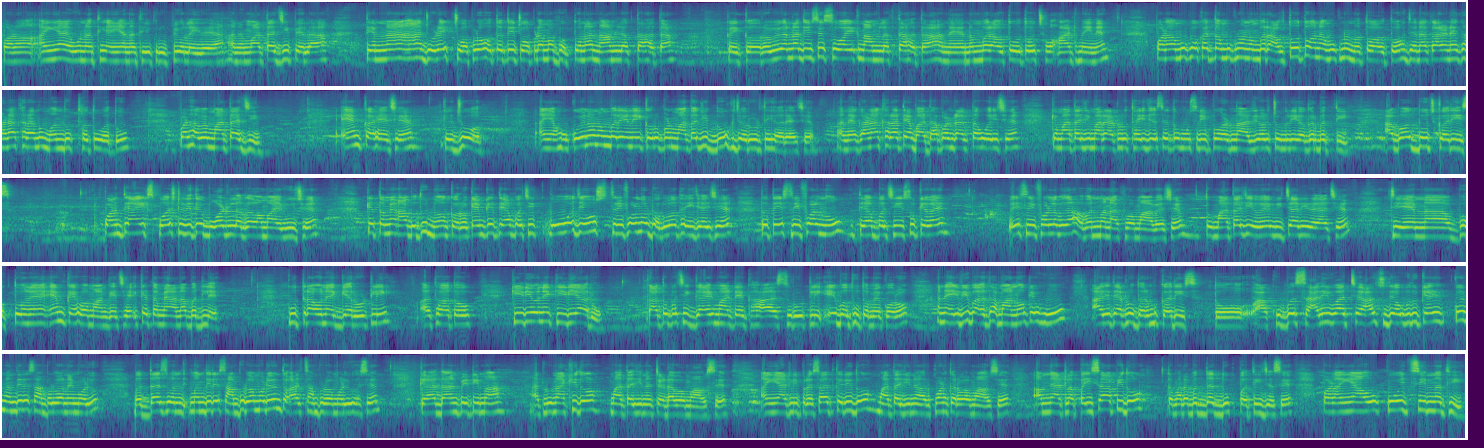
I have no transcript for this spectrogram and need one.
પણ અહીંયા એવું નથી, અહીંયા નથી. એક રૂપિયો લઈ રહ્યા. અને માતાજી પહેલાં તેમના જોડે એક ચોપડો હતો. તે ચોપડામાં ભક્તોના નામ લખતા હતા. કંઈક રવિવારના દિવસે સો એક નામ લખતા હતા અને નંબર આવતો હતો છ આઠ મહિને. પણ અમુક વખત અમુકનો નંબર આવતો હતો અને અમુકનો નહોતો આવતો, જેના કારણે ઘણા ખરાનું મન દુઃખ થતું હતું. પણ હવે માતાજી એમ કહે છે કે જો, અહીંયા હું કોઈનો નંબર એ નહીં કરું, પણ માતાજી દુઃખ જરૂરથી હરે છે. અને ઘણા ખરા ત્યાં બાધા પણ રાખતા હોય છે કે માતાજી મારે આટલું થઈ જશે તો હું શ્રીફળ નારિયેળ ચુંદડી અગરબત્તી આ બધું જ કરીશ. પણ ત્યાં એક સ્પષ્ટ રીતે બોર્ડ લગાવવામાં આવ્યું છે કે તમે આ બધું ન કરો. કેમ કે ત્યાં પછી બહુ જ એવો શ્રીફળનો ઢગલો થઈ જાય છે. તો તે શ્રીફળનું ત્યાં પછી શું કહેવાય? એ શ્રીફળને બધા હવનમાં નાખવામાં આવે છે. તો માતાજી હવે વિચારી રહ્યા છે જે એમના ભક્તોને એમ કહેવા માંગે છે કે તમે આના બદલે કૂતરાઓને અગિયાર રોટલી અથવા તો કીડીઓને કીડિયારું કાં તો પછી ગાય માટે ઘાસ, રોટલી એ બધું તમે કરો. અને એવી બાધા માનો કે હું આ રીતે આટલું ધર્મ કરીશ, તો આ ખૂબ જ સારી વાત છે. આજ સુધી આવું બધું ક્યાંય કોઈ મંદિરે સાંભળવા નહીં મળ્યું. બધા જ મંદિ- મંદિરે સાંભળવા મળ્યું ને તો આજ સાંભળવા મળ્યું હશે. કે આ દાન પેટીમાં આટલું નાખી દો, માતાજીને ચડાવવામાં આવશે. અહીંયા આટલી પ્રસાદ કરી દો, માતાજીને અર્પણ કરવામાં આવશે. અમને આટલા પૈસા આપી દો, તમારા બધા દુઃખ પતી જશે. પણ અહીંયા આવો કોઈ જ સીન નથી,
